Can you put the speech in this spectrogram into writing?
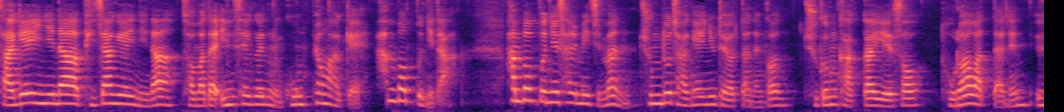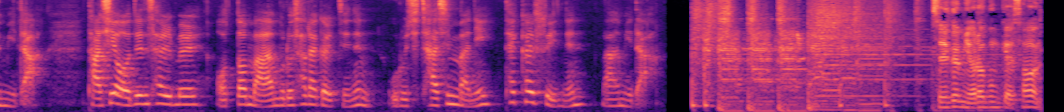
장애인이나 비장애인이나 저마다 인생은 공평하게 한 번뿐이다. 한 번뿐인 삶이지만 중도 장애인이 되었다는 건 죽음 가까이에서 돌아왔다는 의미다. 다시 얻은 삶을 어떤 마음으로 살아갈지는 오롯이 자신만이 택할 수 있는 마음이다. 지금 여러분께선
